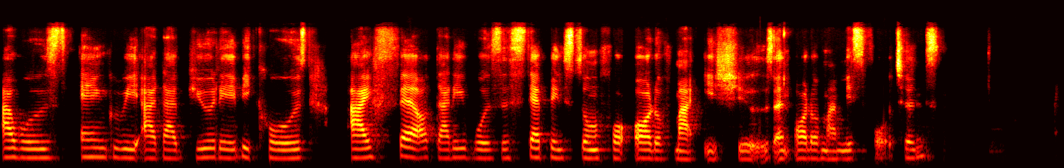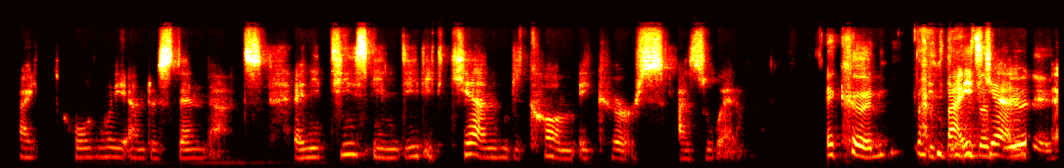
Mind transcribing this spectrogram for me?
I was angry at that beauty because I felt that it was a stepping stone for all of my issues and all of my misfortunes. I totally understand that. And it is indeed, it can become a curse as well. It could. It, it can.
